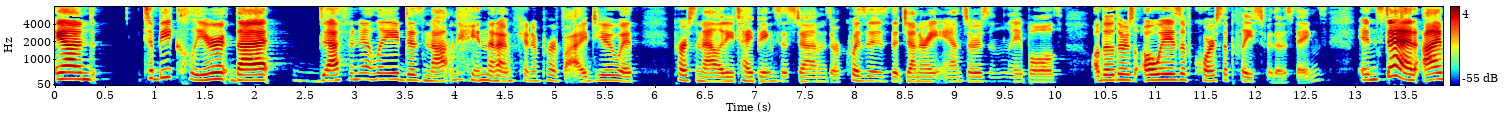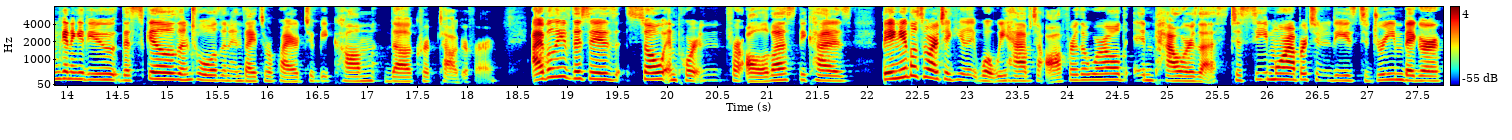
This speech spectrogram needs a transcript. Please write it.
And to be clear, that definitely does not mean that I'm going to provide you with personality typing systems or quizzes that generate answers and labels although there's always, of course, a place for those things. Instead, I'm going to give you the skills and tools and insights required to become the cryptographer. I believe this is so important for all of us because being able to articulate what we have to offer the world empowers us to see more opportunities, to dream bigger,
